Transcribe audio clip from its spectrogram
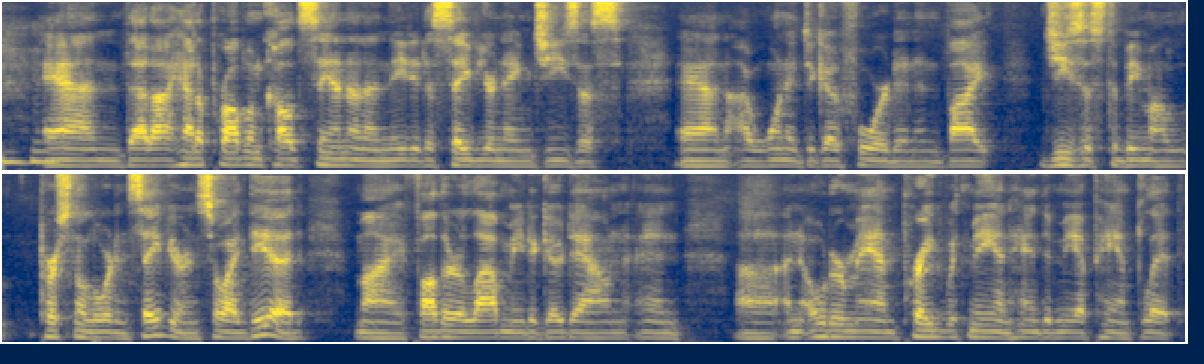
mm-hmm. and that I had a problem called sin, and I needed a Savior named Jesus. And I wanted to go forward and invite Jesus to be my personal Lord and Savior. And so I did. My father allowed me to go down, and uh, an older man prayed with me and handed me a pamphlet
